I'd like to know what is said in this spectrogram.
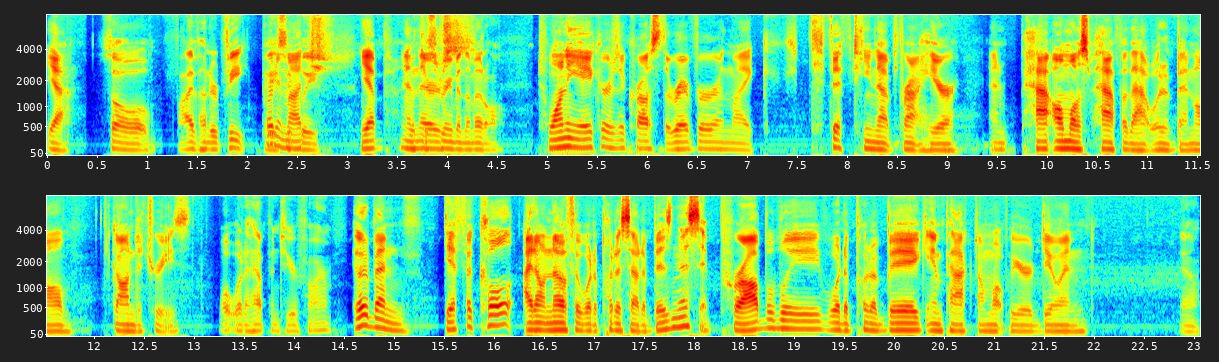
Yeah, So 500 feet, pretty basically, much. Yep. with And the there's stream in the middle. 20 acres across the river and like 15 up front here, and ha- almost half of that would have been all gone to trees. What would have happened to your farm? It would have been difficult. I don't know if it would have put us out of business. It probably would have put a big impact on what we were doing Yeah.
